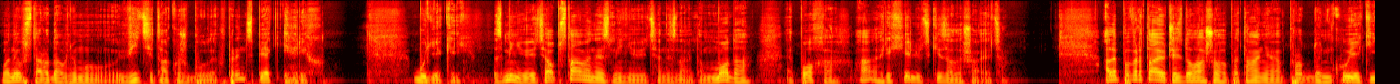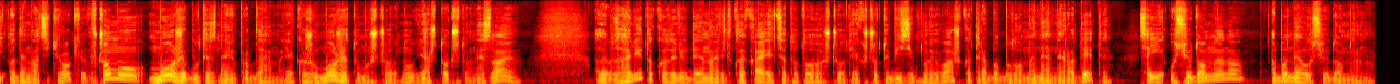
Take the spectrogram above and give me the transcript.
Вони в стародавньому віці також були, в принципі, як і гріх. Будь-який. Змінюються обставини, змінюється, не знаю, там мода, епоха, а гріхи людські залишаються. Але повертаючись до вашого питання про доньку, якій 11 років, в чому може бути з нею проблема? Я кажу, може, тому що ну, я ж точно не знаю. Але взагалі-то, коли людина відкликається до того, що от якщо тобі зі мною важко, треба було мене не родити, це є усвідомлено або не усвідомлено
